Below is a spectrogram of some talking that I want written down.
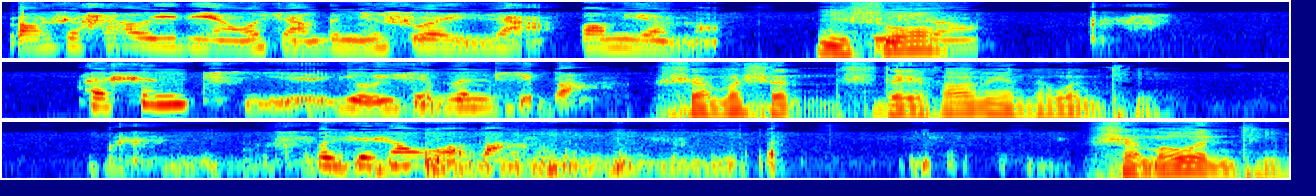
老师，还有一点，我想跟您说一下，方便吗？你说。他身体有一些问题吧。什么身是哪方面的问题？夫妻生活吧。什么问题？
